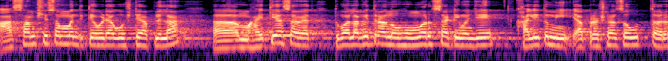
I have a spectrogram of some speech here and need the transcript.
आसामशी संबंधित एवढ्या गोष्टी आपल्याला माहिती असाव्यात. तुम्हाला मित्रांनो होमवर्कसाठी म्हणजे खाली तुम्ही या प्रश्नाचं उत्तर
